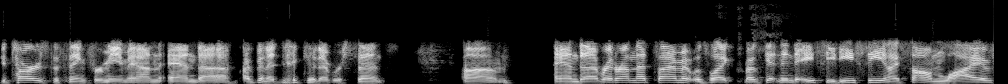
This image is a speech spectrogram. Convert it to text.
guitar is the thing for me, man. And uh, I've been addicted ever since. Um, and uh, right around that time, it was like I was getting into ACDC, and I saw them live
